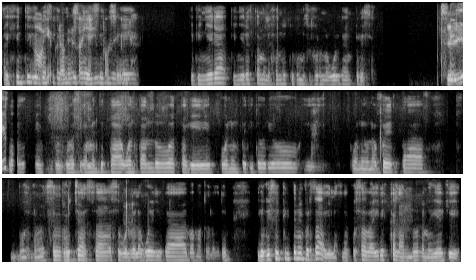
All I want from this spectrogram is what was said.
Hay gente que No, yo creo que básicamente eso ya es imposible. que, que Piñera, Piñera está manejando esto como si fuera una huelga de empresa. Sí, Que- Porque básicamente está aguantando hasta que pone un petitorio, eh, pone una oferta, bueno, se rechaza, se vuelve a la huelga, vamos a todo lo que tenemos. Y lo que dice el Cristian es verdad, que la, la cosa va a ir escalando en la medida que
